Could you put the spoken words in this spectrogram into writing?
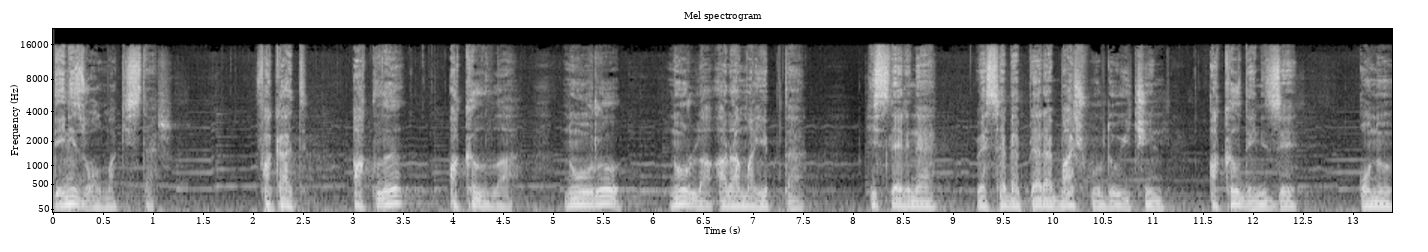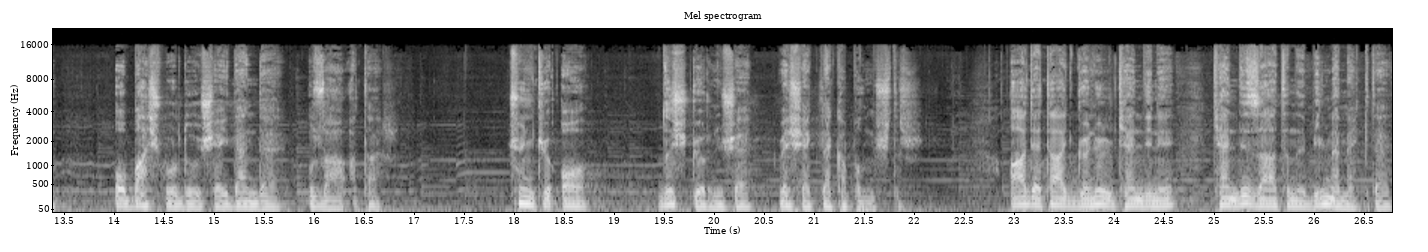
deniz olmak ister. Fakat aklı akılla, nuru nurla aramayıp da hislerine ve sebeplere başvurduğu için akıl denizi onu o başvurduğu şeyden de uzağa atar. Çünkü o dış görünüşe ve şekle kapılmıştır. Adeta gönül kendini, kendi zatını bilmemekte,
